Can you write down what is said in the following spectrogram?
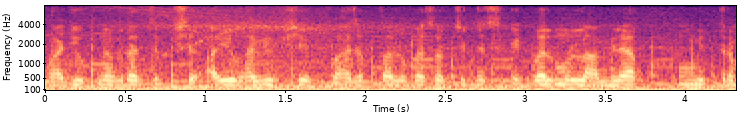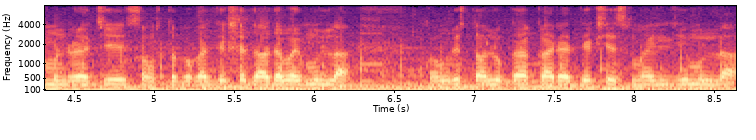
माजी उपनगराध्यक्ष आयुब हबीब शेख भाजप तालुका सरचिटणीस इकबाल मुल्ला मिळा मित्रमंडळाचे संस्थापक अध्यक्ष दादाभाई मुल्ला काँग्रेस तालुका कार्याध्यक्ष इस्माईलजी मुल्ला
